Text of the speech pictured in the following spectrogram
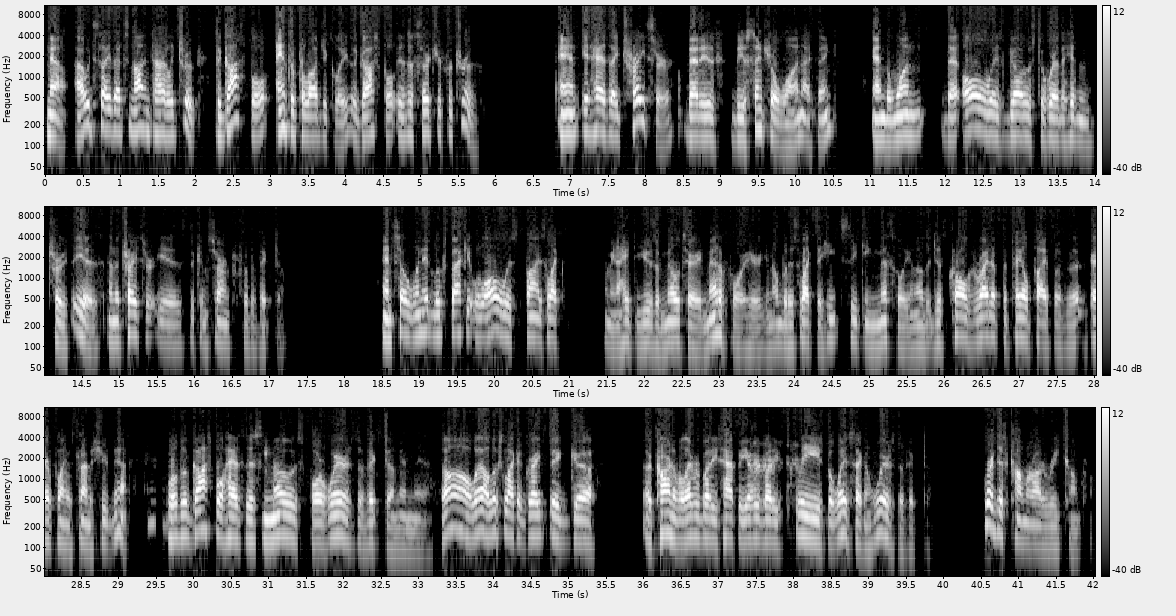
Now, I would say that's not entirely true. The gospel, anthropologically, the gospel is a searcher for truth. And it has a tracer that is the essential one, I think, and the one that always goes to where the hidden truth is. And the tracer is the concern for the victim. And so when it looks back, it will always find, it's like, I mean, I hate to use a military metaphor here, you know, but it's like the heat-seeking missile, you know, that just crawls right up the tailpipe of the airplane it's trying to shoot down. Well, the gospel has this nose for where's the victim in this? Oh, well, it looks like a great big uh, a carnival, everybody's happy, everybody's pleased, but wait a second, where's the victim? Where did this camaraderie come from?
